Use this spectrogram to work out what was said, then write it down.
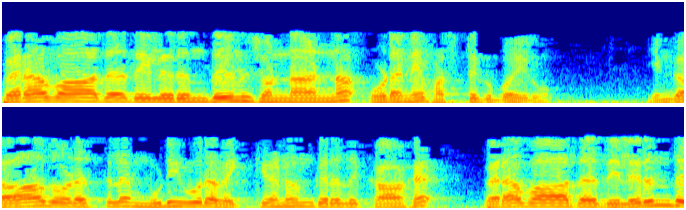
பிறவாததிலிருந்துன்னு சொன்னான்னா உடனே ஃபர்ஸ்டுக்கு போயிருவோம். எங்காவது இடத்துல முடிவுற வைக்கணுங்கிறதுக்காக பிறவாததிலிருந்து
